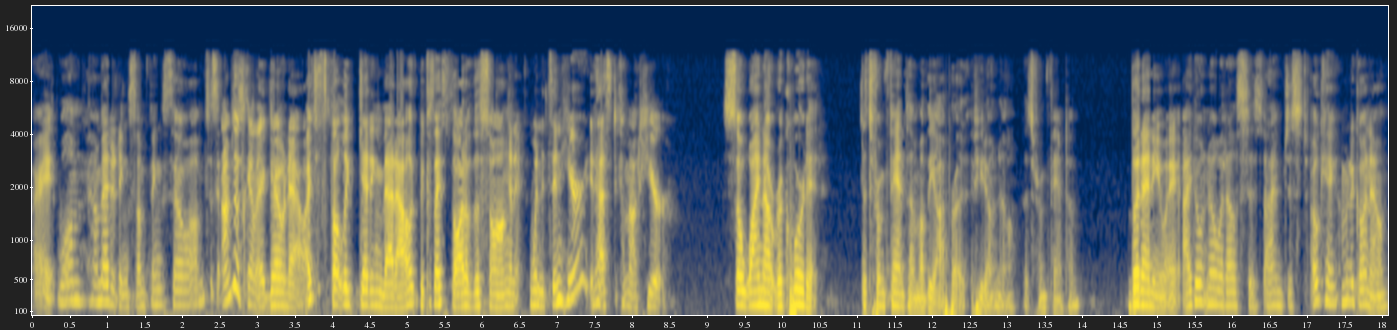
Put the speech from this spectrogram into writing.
All right. Well, I'm, I'm editing something, so I'm just I'm just gonna go now. I just felt like getting that out because I thought of the song, and it, when it's in here, it has to come out here. So why not record it? That's from Phantom of the Opera. If you don't know, that's from Phantom. But anyway, I don't know what else is. I'm just okay. I'm gonna go now.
